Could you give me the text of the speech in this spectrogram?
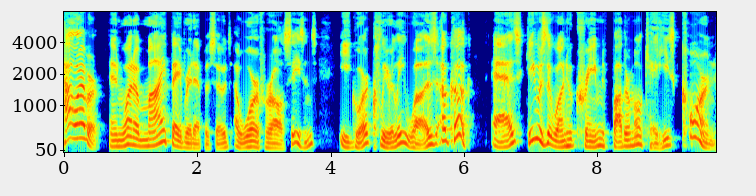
However, in one of my favorite episodes, A War for All Seasons, Igor clearly was a cook, as he was the one who creamed Father Mulcahy's corn,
